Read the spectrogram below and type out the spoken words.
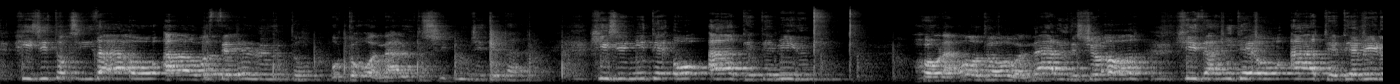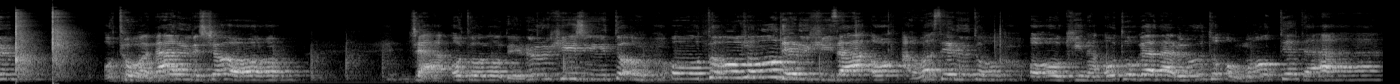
ィッディッディッディッディッ音はなるでしょう。膝に手を当ててみる。音はなるでしょう。じゃあ音の出る肘と音の出る膝を合わせると大きな音が鳴ると思ってた。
